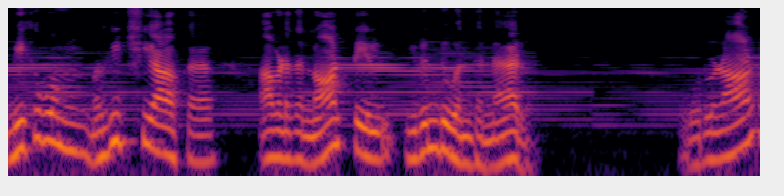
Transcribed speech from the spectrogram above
மிகவும் மகிழ்ச்சியாக அவனது நாட்டில் இருந்து வந்தனர். ஒரு நாள்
